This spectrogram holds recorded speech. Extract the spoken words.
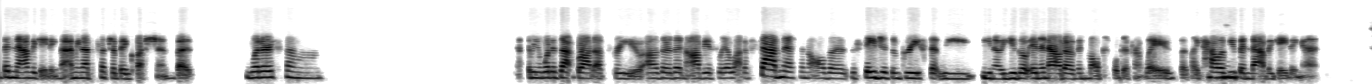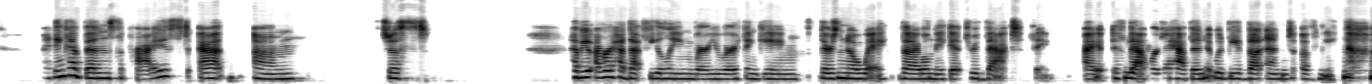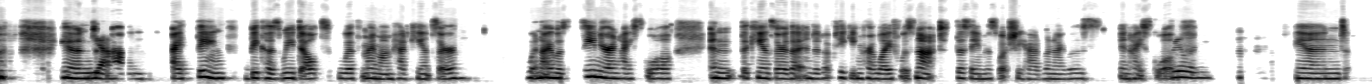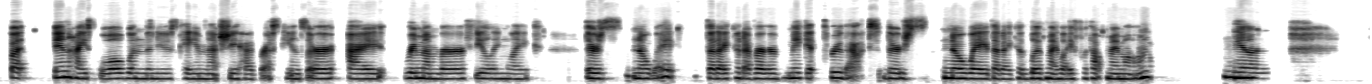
been navigating that? I mean, that's such a big question, but what are some I mean, what has that brought up for you other than obviously a lot of sadness and all the the stages of grief that we, you know, you go in and out of in multiple different ways, but like how have you been navigating it? I think I've been surprised at um, just. Have you ever had that feeling where you were thinking, "There's no way that I will make it through that thing. I, if Yeah. that were to happen, it would be the end of me." and Yeah. um, I think because we dealt with my mom had cancer when I Mhm. was senior in high school, and the cancer that ended up taking her life was not the same as what she had when I was in high school. Really? And, but in high school, when the news came that she had breast cancer, I remember feeling like there's no way that I could ever make it through that. There's no way that I could live my life without my mom. Mhm. And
